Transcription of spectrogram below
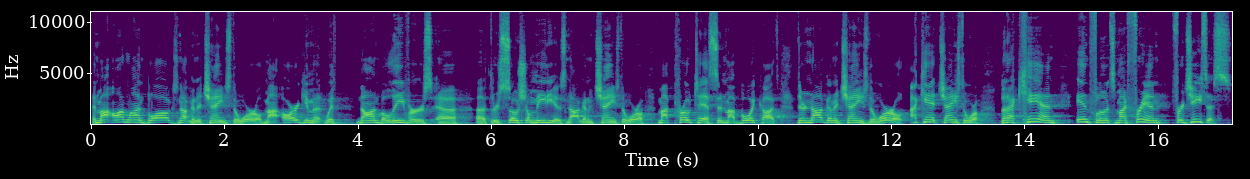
And my online blog's not going to change the world. My argument with non believers uh, uh, through social media is not going to change the world. My protests and my boycotts, they're not going to change the world. I can't change the world, but I can influence my friend for Jesus.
